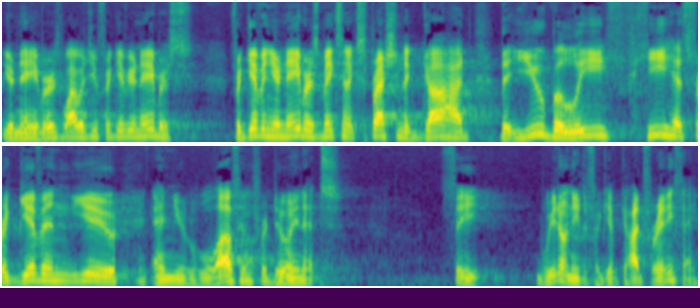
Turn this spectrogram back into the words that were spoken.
your neighbors. Why would you forgive your neighbors? Forgiving your neighbors makes an expression to God that you believe He has forgiven you and you love Him for doing it. See, we don't need to forgive God for anything.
